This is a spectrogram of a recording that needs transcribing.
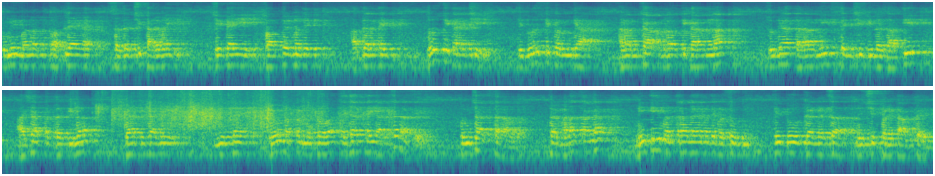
तुम्ही मला आपल्या सदरची कारवाई जे काही सॉफ्टवेअरमध्ये आपल्याला काही दुरुस्ती करायची ती दुरुस्ती करून घ्या. आणि आमच्या अमरावतीकरांना जुन्या दरांनीच त्यांची बिलं जातील अशा पद्धतीनं त्या ठिकाणी निर्णय घेऊन आपण मोकळं व्हा. त्याच्यात काही अडचण असेल तुमच्या स्तरावर. तर मला सांगा मी ती मंत्रालयामध्ये बसून ते दूर करण्याचा निश्चितपणे काम करेल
